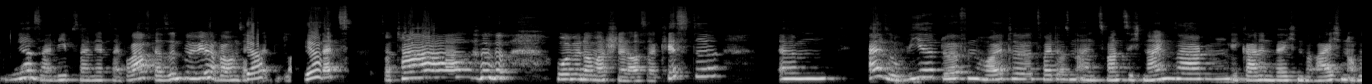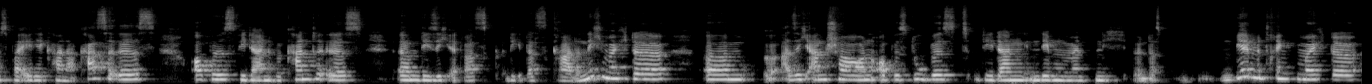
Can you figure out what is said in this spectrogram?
ne? Sei lieb, sei nett, sei brav. Da sind wir wieder bei unserem Ja, ja. Total. Holen wir nochmal schnell aus der Kiste. Ähm, also, wir dürfen heute 2021 Nein sagen, egal in welchen Bereichen, ob es bei Edeka an der Kasse ist, ob es wie deine Bekannte ist, ähm, die sich etwas, die das gerade nicht möchte, ähm, äh, sich anschauen, ob es du bist, die dann in dem Moment nicht äh, das Bier mittrinken möchte,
